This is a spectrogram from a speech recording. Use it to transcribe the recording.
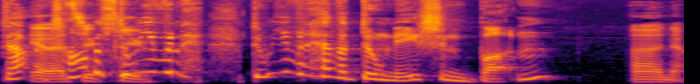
that's your Thomas, do we even do we even have a donation button? Uh, no,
